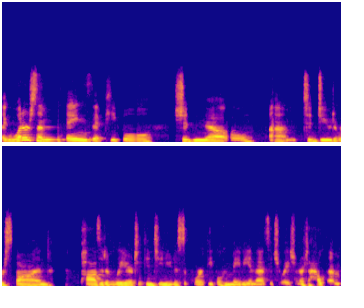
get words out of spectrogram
like what are some things that people should know um, to do to respond positively or to continue to support people who may be in that situation or to help them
